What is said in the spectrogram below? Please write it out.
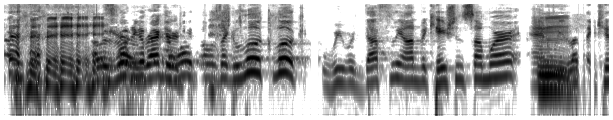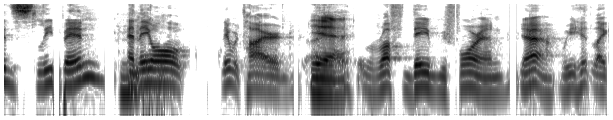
I was running a up record. record. I was like, "Look, look!" We were definitely on vacation somewhere, and we Mm. let the kids sleep in, and they all they were tired. Uh, Yeah. rough day before, and yeah, we hit like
